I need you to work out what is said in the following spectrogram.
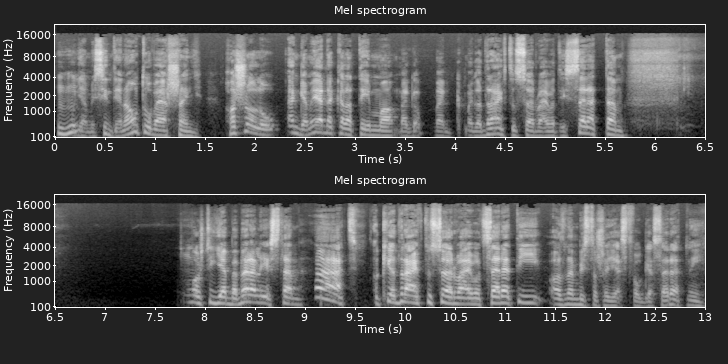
uh-huh. ugye, ami szintén autóverseny, hasonló, engem érdekel a téma, meg, a- meg, meg a Drive to Survive-ot is szerettem. Most így ebbe belenéztem, hát, aki a Drive to Survive-ot szereti, az nem biztos, hogy ezt fogja szeretni.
